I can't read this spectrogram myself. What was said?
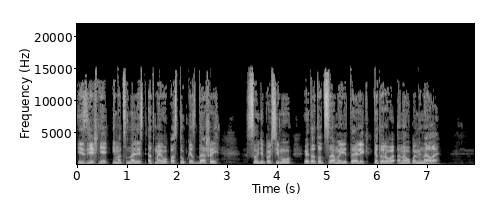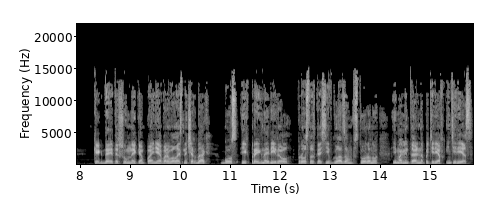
излишняя эмоциональность от моего поступка с Дашей — Судя по всему, это тот самый Виталик, которого она упоминала. Когда эта шумная компания ворвалась на чердак, босс их проигнорировал, просто скосив глазом в сторону и моментально потеряв интерес.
